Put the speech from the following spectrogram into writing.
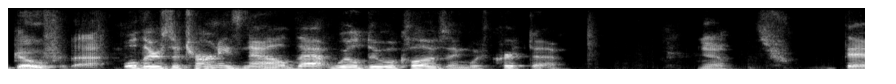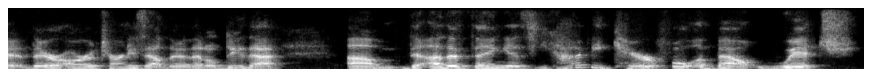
go for that. Well, there's attorneys now that will do a closing with crypto. Yeah. There, there are attorneys out there that'll do that. Um, the other thing is you got to be careful about which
